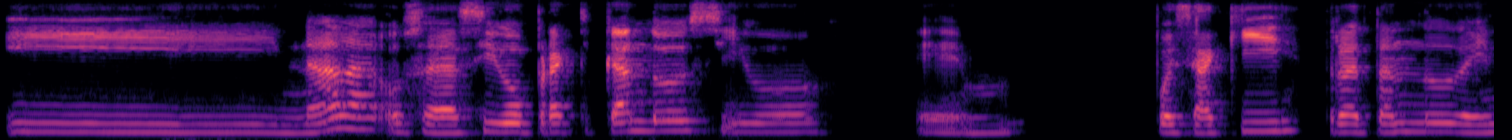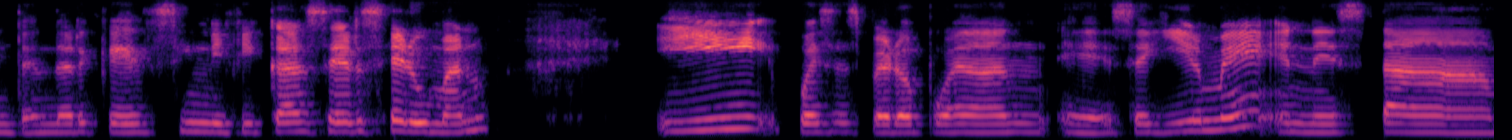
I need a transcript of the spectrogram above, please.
Y nada, o sea, sigo practicando, sigo eh, pues aquí tratando de entender qué significa ser ser humano. Y pues espero puedan eh, seguirme en esta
